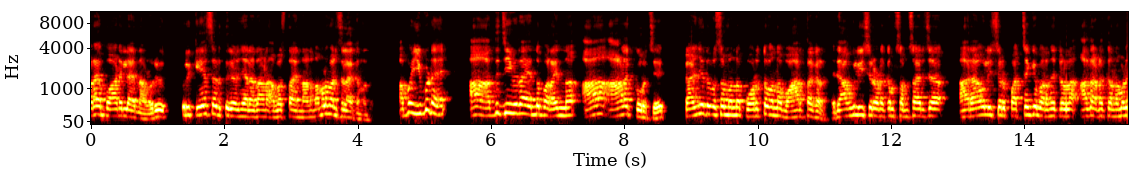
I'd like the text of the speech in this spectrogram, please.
പറയാൻ പാടില്ല എന്നാണ്. ഒരു ഒരു കേസ് എടുത്തു കഴിഞ്ഞാൽ അതാണ് അവസ്ഥ എന്നാണ് നമ്മൾ മനസ്സിലാക്കുന്നത്. അപ്പൊ ഇവിടെ ആ അതിജീവിത എന്ന് പറയുന്ന ആ ആളെക്കുറിച്ച് കഴിഞ്ഞ ദിവസം വന്ന് പുറത്തു വന്ന വാർത്തകൾ രാഹുൽ ഈശ്വർ അടക്കം സംസാരിച്ച ആ രാഹുൽ ഈശ്വർ പച്ചയ്ക്ക് പറഞ്ഞിട്ടുള്ള അതടക്കം നമ്മൾ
